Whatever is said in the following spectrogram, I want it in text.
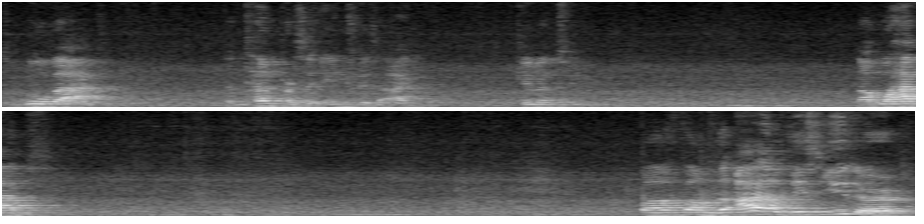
to go back the 10% interest I given to you. Now what happens? But from the eye of this user,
